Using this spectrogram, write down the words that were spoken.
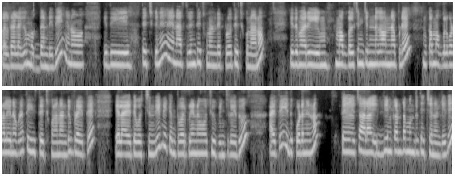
కలర్ అలాగే ముద్దండి ఇది. నేను ఇది తెచ్చుకుని నర్సరీని తెచ్చుకున్నాను ఎప్పుడో తెచ్చుకున్నాను. ఇది మరి మొగ్గలు చిన్న చిన్నగా ఉన్నప్పుడే ఇంకా మొగ్గలు కూడా లేనప్పుడే తీసి తెచ్చుకున్నానండి ఇప్పుడైతే. ఎలా అయితే వచ్చింది మీకు ఇంతవరకు నేను చూపించలేదు. అయితే ఇది కూడా నేను చాలా దీనికంటే ముందు తెచ్చానండి ఇది.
